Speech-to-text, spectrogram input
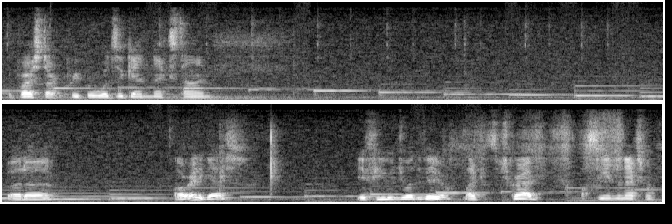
We'll probably start Creeper Woods again next time. But, uh, alrighty guys. If you enjoyed the video, like and subscribe. I'll see you in the next one.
